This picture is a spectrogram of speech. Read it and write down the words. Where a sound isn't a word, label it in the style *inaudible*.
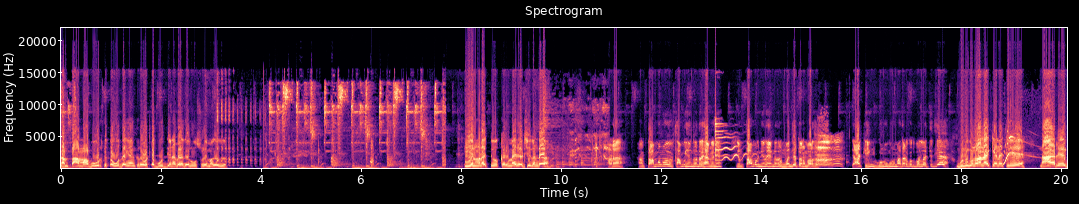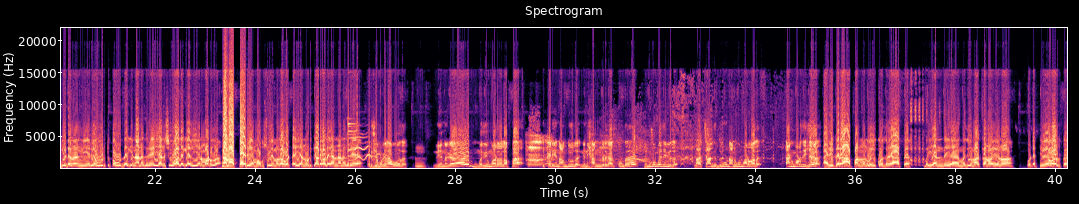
ನಮ್ ತಾಮ ಊರ್ ಕಿತ್ತ ಓದ ಅಂಕಡೆ ಒಟ್ಟ ಬುದ್ಧಿನ ಬೆಳೆದ ಸುಳಿ ಮಗ. ಏನ್ ಮಾಡಾಯ್ತು ಕರಿಮ್ಯಾರಿ ಅಡ್ಸಿಗಂಡ ಅಣ್ಣ ಹಂಗ ತಮ್ಮನು ತಮ್ಮ ಹೆಂಗಂದ್ರ ಹೆಂಗನಿ ನಿಮ್ ತಮ್ಮಗ್ ನೀನ ಹೆಂಗಂದ್ರ ಮಂದಿ ಅನ್ಬಾರ್ದ ಯಾಕೆ ಹಿಂಗ್ ಗುನು ಗುನು ಮಾತಾಡ್ಕೊತ ಬರ್ಲತ್ತಿದ್ಲೆ? ಗುನುಗುನು ಅನಾಕಿ ಏನೈತ್ಲಿ? ನಾ ರೇ ನೀರೆ ನೀರೇ ಊರ್ ಹುದ್ದಾಗಿ ಓದ್ದಾಗಿ ನನಗ್ರೆ ಏನ್ ಸಿಗವಲ್ಲಾಗ್ಯಾವ ಏನ್ ಮಾಡುವ ನಮ್ಮ ಅಪ್ಪ ರೇ ಮಬ್ ಸುಳಿ ಮಗ ಒಟ್ಟ ಏನ್ ಹುಡುಕ್ಯಾಡವಲ್ಲ ನನಗ್ರೆ ಮಗ ಮಗನ ಹೋದ ನಿನಗ ಮದ್ವಿ ಮಾಡವಲ್ಲಪ್ಪ ಈ ಕಡೆ ನಂದು ಇಲ್ಲ. ನಿನ್ ಹೆಂಗಡ್ಗ ಹಾಕೊಂಡ ನಿನಗೂ ಮದ್ವಿ ಇಲ್ಲ. ನಾ ಚಂದ ಇದ್ರು ನನಗೂ ಮಾಡವಲ್ಲ. ಹೆಂಗ್ ಮಾಡುದು ಹೇಳ. ಅರಿಕರ ಅಪ್ಪನ ಮುಂದ್ ಒಯ್ಕೋದ್ರೆ ಆತ. ಎಂದ ಮದ್ವಿ ಮಾಡ್ತಾನೋ ಏನೋ ಒಟ್ಟ ತಿಳಿಯವಲ್ತ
